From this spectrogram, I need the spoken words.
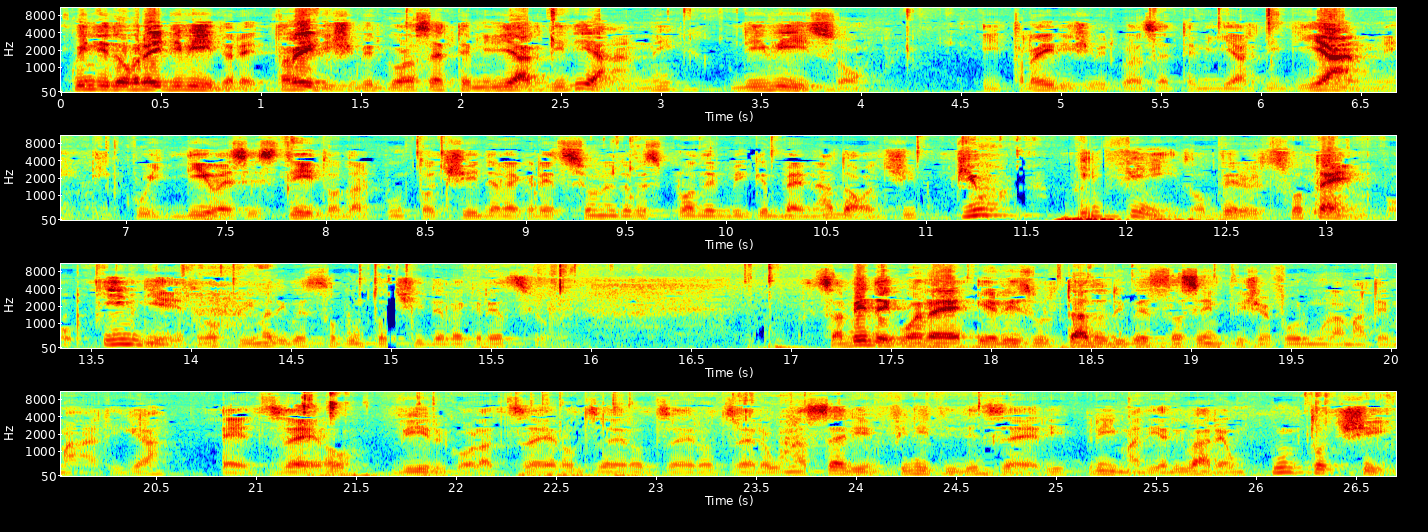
Quindi dovrei dividere 13,7 miliardi di anni diviso i 13,7 miliardi di anni in cui Dio è esistito dal punto C della creazione dove esplode il Big Bang ad oggi, più infinito, ovvero il suo tempo indietro prima di questo punto C della creazione. Sapete qual è il risultato di questa semplice formula matematica? È 0,0000, una serie infinita di zeri prima di arrivare a un punto C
